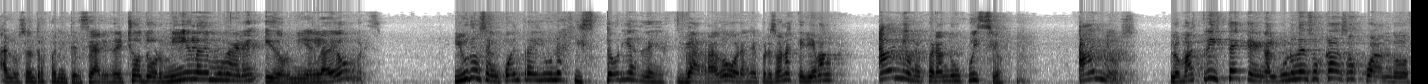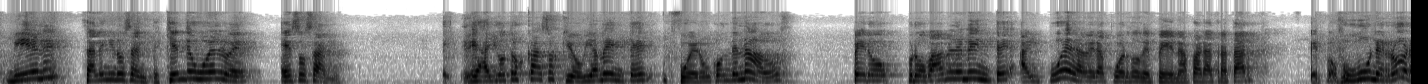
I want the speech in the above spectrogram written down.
a los centros penitenciarios. De hecho, dormí en la de mujeres y dormí en la de hombres. Y uno se encuentra ahí unas historias desgarradoras de personas que llevan años esperando un juicio. Años. Lo más triste es que en algunos de esos casos, cuando viene, salen inocentes. ¿Quién devuelve esos años? Eh, Hay otros casos que obviamente fueron condenados, pero probablemente ahí puede haber acuerdo de pena para tratar. eh, Hubo un error,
